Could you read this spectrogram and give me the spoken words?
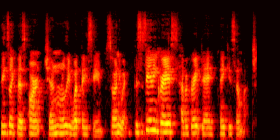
things like this aren't generally what they seem. So, anyway, this is Annie Grace. Have a great day. Thank you so much.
